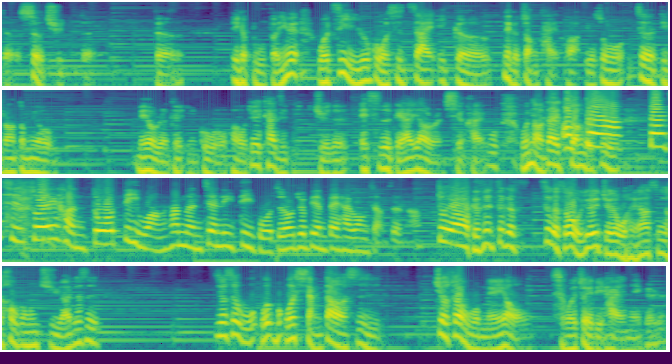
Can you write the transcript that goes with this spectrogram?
的社群的的一个部分。因为我自己如果是在一个那个状态的话，比如说我这个地方都没有没有人可以赢过我的话，我就会开始觉得，哎，是不是等下要有人陷害我？我脑袋哦，装的是，但其实所以很多帝王他们建立帝国之后就变被害妄想症啊。对啊。可是这个这个时候我就会觉得我很像是后宫剧啊，就是就是我我我想到的是，就算我没有成为最厉害的那个人。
